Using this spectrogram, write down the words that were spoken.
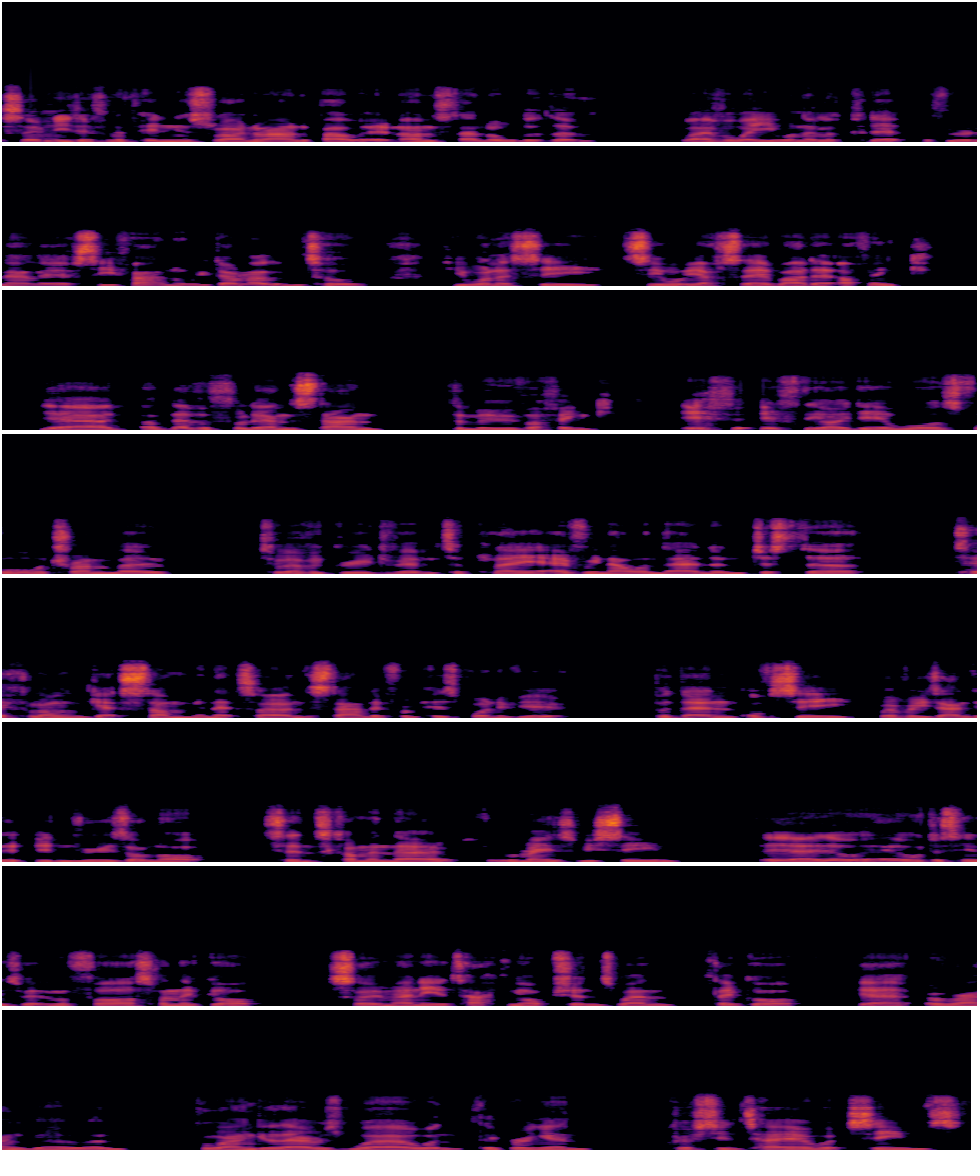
so many different opinions flying around about it, and I understand all of them. Whatever way you want to look at it, whether you're an LAFC fan or you don't like them at all, you want to see see what you have to say about it, I think yeah, I, have never fully understand the move. I think if if the idea was for Cherundolo to have agreed with him to play every now and then and just to take along and get some minutes, I understand it from his point of view. But then, obviously, whether he's had injuries or not since coming there remains to be seen. Yeah, it, it all just seems a bit of a farce when they've got so many attacking options. When they've got yeah Arango and Bouanga there as well, and they bring in Christian Tello, which seems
